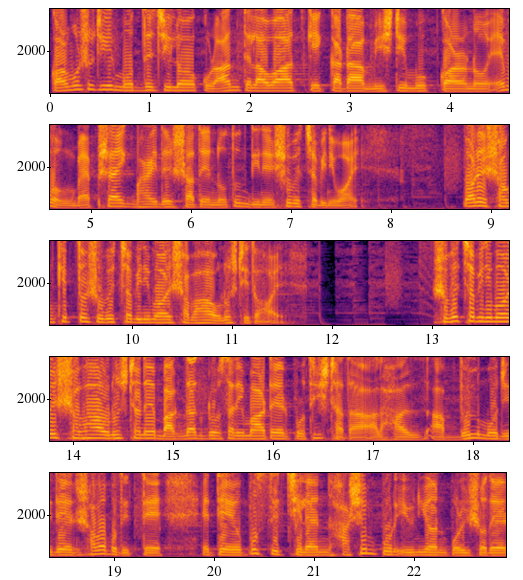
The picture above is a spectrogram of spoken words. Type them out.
কর্মসূচির মধ্যে ছিল কোরআন তেলাওয়াত, কেক কাটা, মিষ্টি মুখ করানো এবং ব্যবসায়িক ভাইদের সাথে নতুন দিনের শুভেচ্ছা বিনিময়। পরে সংক্ষিপ্ত শুভেচ্ছা বিনিময় সভা অনুষ্ঠিত হয়। শুভেচ্ছা বিনিময় সভা অনুষ্ঠানে বাগদাদ গ্রোসারি মার্টের প্রতিষ্ঠাতা আলহাজ আব্দুল মজিদের সভাপতিত্বে এতে উপস্থিত ছিলেন হাশিমপুর ইউনিয়ন পরিষদের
